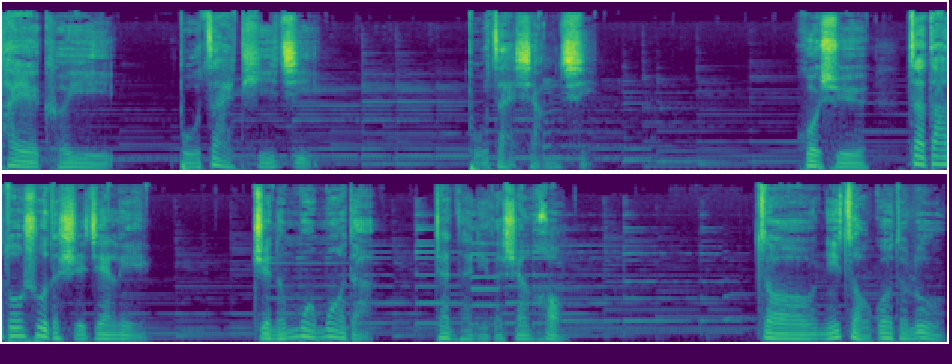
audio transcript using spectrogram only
他也可以不再提及，不再想起。或许在大多数的时间里，只能默默的站在你的身后，走你走过的路，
